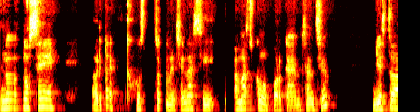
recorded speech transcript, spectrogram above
No, no sé, ahorita justo mencionas si va más como por cansancio. Yo estaba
